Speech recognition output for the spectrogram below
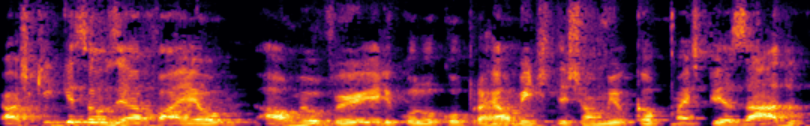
Acho que em questão do Zé Rafael, ao meu ver, ele colocou para realmente deixar um meio campo mais pesado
